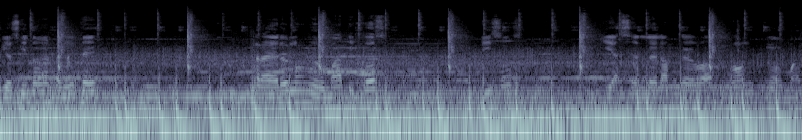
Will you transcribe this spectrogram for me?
Diosito me permite traer unos neumáticos y hacerle la prueba con neumático.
